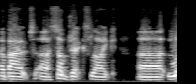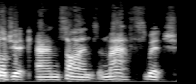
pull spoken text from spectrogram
about uh, subjects like uh, logic and science and maths, which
